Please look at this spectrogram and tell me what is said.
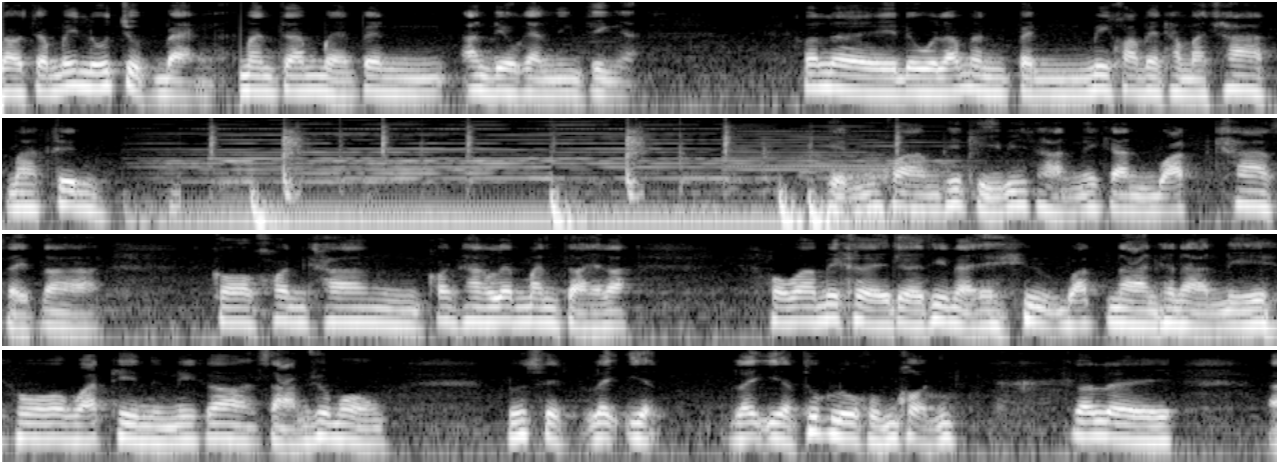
เราจะไม่รู้จุดแบ่ง มันจะเหมือนเป็นอันเดียวกันจริง ๆอะก็เลยดูแล้วมันเป็นมีความเป็นธรรมชาติมากขึ้น เห็นความพิถีพิถันในการวัดค่าสายตา ก็ค่อนข้างค่อนข้างเริ่มมั่นใจละ ราะว่าไม่เคยเจอที่ไหนวัดนานขนาดนี้เพราะว่าวัดทีหนึ่งนี่ก็สามชั่วโมง รู้สึกละเอียดละเอียดทุกรูขุมขน ก็เลยอ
